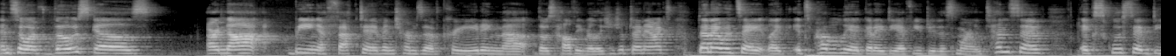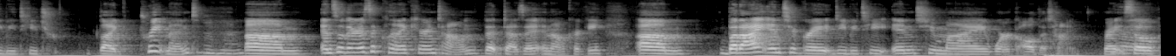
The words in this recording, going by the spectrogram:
And so if those skills are not being effective in terms of creating that those healthy relationship dynamics then i would say like it's probably a good idea if you do this more intensive exclusive dbt tr- like treatment. Um and so there is a clinic here in town that does it in albuquerque. Um but i integrate dbt into my work all the time right, Right. so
